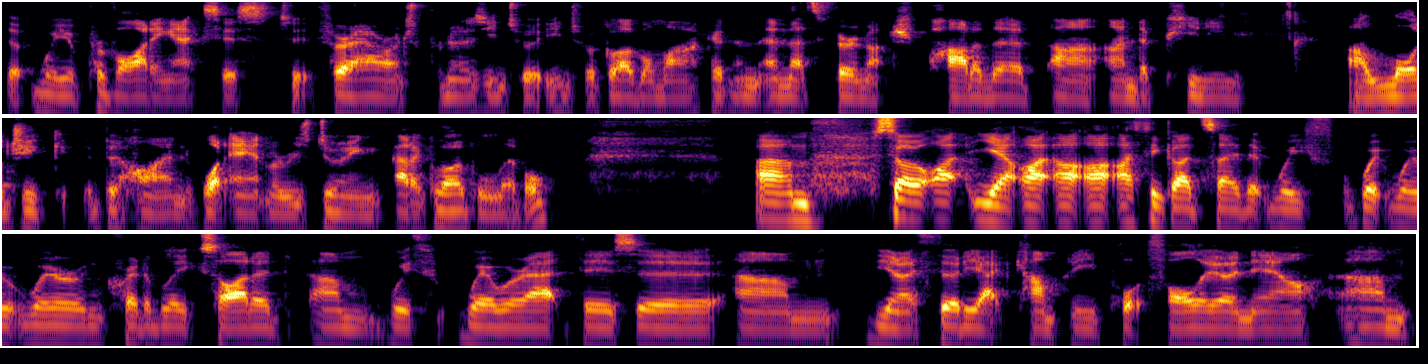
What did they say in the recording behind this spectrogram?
that we are providing access to, for our entrepreneurs into into a global market, and, and that's very much part of the uh, underpinning uh, logic behind what Antler is doing at a global level. Um, so I, yeah, I, I, I, think I'd say that we've we're, we're incredibly excited um, with where we're at. There's a um, you know 38 company portfolio now um,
